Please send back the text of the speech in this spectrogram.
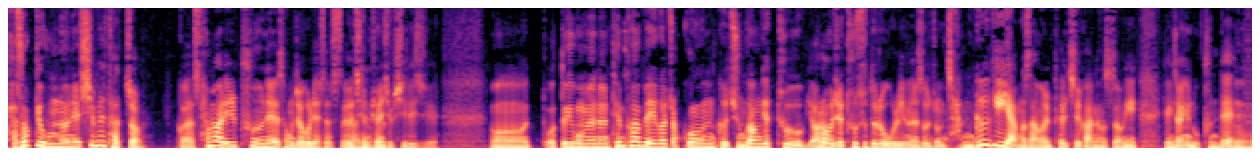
다섯 개 홈런에 11타점. 그러니까 3할 1푼의 성적을 냈었어요. 맞아요. 챔피언십 시리즈에. 어, 어떻게 보면은 템파베이가 조금 그 중간 계투 여러 이제 투수들을 올리면서 좀 잠그기 양상을 펼칠 가능성이 굉장히 높은데 네.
